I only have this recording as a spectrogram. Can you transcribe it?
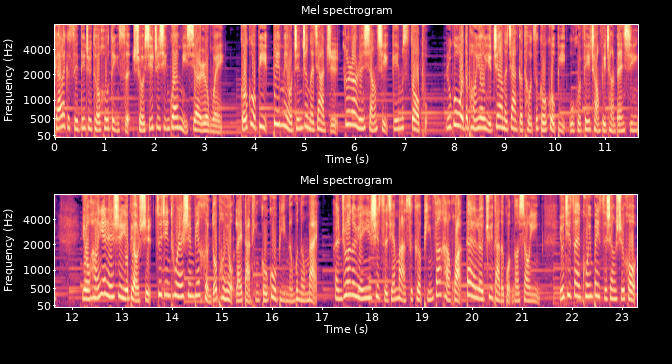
Galaxy Digital Holdings 首席执行官米歇尔认为，狗狗币并没有真正的价值，更让人想起 GameStop。如果我的朋友以这样的价格投资狗狗币，我会非常非常担心。有行业人士也表示，最近突然身边很多朋友来打听狗狗币能不能买。很重要的原因是，此前马斯克频繁喊话带来了巨大的广告效应，尤其在 Coinbase 上市后，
